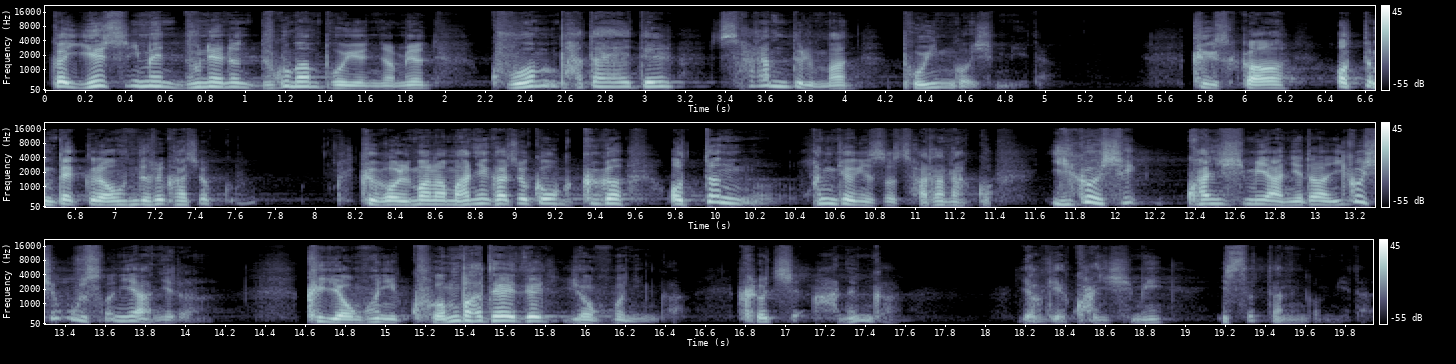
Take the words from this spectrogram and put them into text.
그러니까 예수님의 눈에는 누구만 보였냐면 구원받아야 될 사람들만 보인 것입니다. 그가 어떤 백그라운드를 가졌고 그가 얼마나 많이 가졌고 그가 어떤 환경에서 자라났고 이것이 관심이 아니라 이것이 우선이 아니라 그 영혼이 구원받아야 될 영혼인가 그렇지 않은가 여기에 관심이 있었다는 겁니다.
